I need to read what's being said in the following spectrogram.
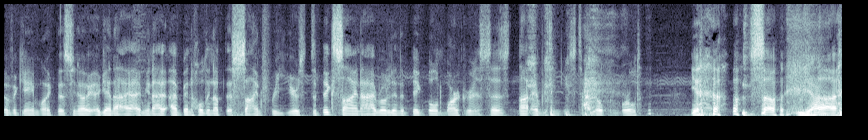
of a game like this. You know, again, I, I mean, I, I've been holding up this sign for years. It's a big sign. I wrote it in a big bold marker. It says, "Not everything needs to be open world." You know, so Yeah. uh,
